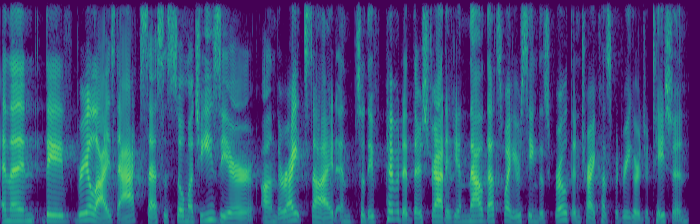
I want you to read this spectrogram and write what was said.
and then they've realized access is so much easier on the right side. And so they've pivoted their strategy. And now that's why you're seeing this growth in tricuspid regurgitation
